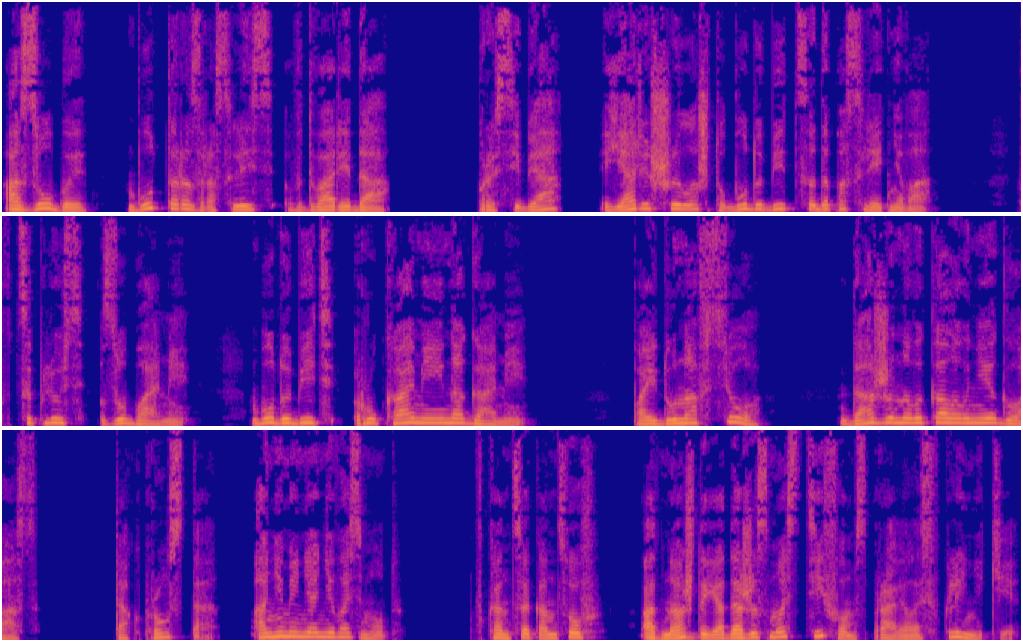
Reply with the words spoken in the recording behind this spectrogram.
а зубы будто разрослись в два ряда. Про себя я решила, что буду биться до последнего. Вцеплюсь зубами, буду бить руками и ногами. Пойду на все, даже на выкалывание глаз. Так просто они меня не возьмут. В конце концов, однажды я даже с мастифом справилась в клинике.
